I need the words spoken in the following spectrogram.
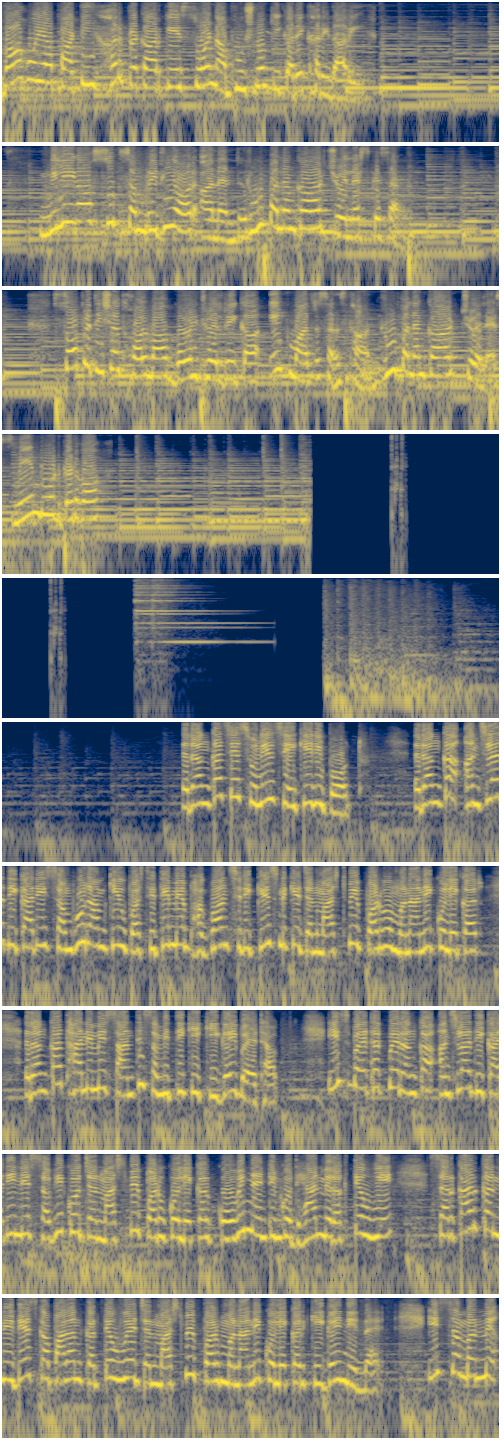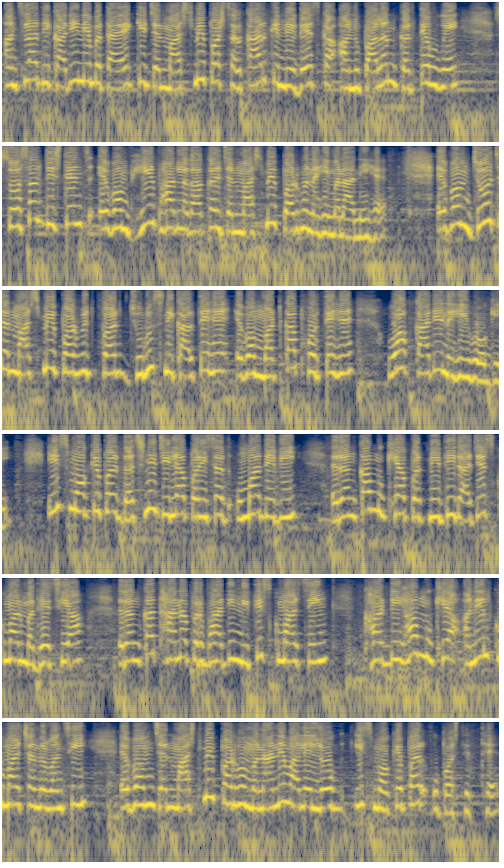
विवाह हो या पार्टी, हर प्रकार के स्वर्ण आभूषणों की करे खरीदारी। मिलेगा सुख समृद्धि और आनंद, रूप अलंकार ज्वेलर्स के संग। 100 प्रतिशत हॉलमार्क गोल्ड ज्वेलरी का एकमात्र संस्थान, Roop Alankar jewellers, main road, Garhwa. Ranka से सुनील सिंह की रिपोर्ट। रंका अंचलाधिकारी शंभू राम की उपस्थिति में भगवान श्री कृष्ण के जन्माष्टमी पर्व मनाने को लेकर रंका थाने में शांति समिति की की गई बैठक। इस बैठक में रंका अंचलाधिकारी ने सभी को जन्माष्टमी पर्व को लेकर कोविड 19 को ध्यान में रखते हुए सरकार का निर्देश का पालन करते हुए जन्माष्टमी पर्व मनाने को लेकर की गई निर्णय। इस संबंध में अंचलाधिकारी ने बताया कि जन्माष्टमी पर सरकार के निर्देश का अनुपालन करते हुए सोशल डिस्टेंस एवं भीड़ भाड़ लगाकर जन्माष्टमी पर्व नहीं मनानी है, एवं जो जन्माष्टमी पर्व पर जुलूस निकालते हैं एवं मटका फोड़ते हैं, वह कार्य नहीं होगी। इस मौके पर दक्षिणी जिला परिषद उमा देवी, रंका मुखिया प्रतिनिधि राजेश कुमार मधेसिया, रंका थाना प्रभारी नीतीश कुमार सिंह खरडीहा मुखिया अनिल कुमार चंद्रवंशी एवं जन्माष्टमी पर्व मनाने वाले लोग इस मौके पर उपस्थित थे।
